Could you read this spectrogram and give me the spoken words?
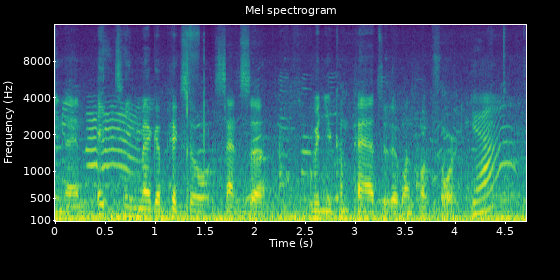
in an 18 megapixel sensor when you compare to the 1.4. Yeah?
